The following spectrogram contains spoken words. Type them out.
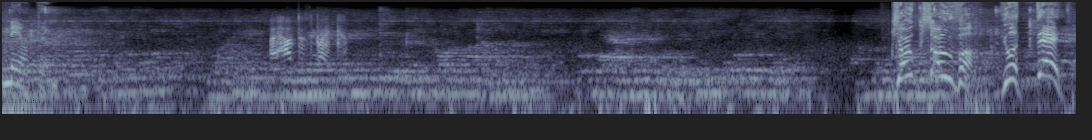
Nailed them. I have the spike. Joke's over! You're dead!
